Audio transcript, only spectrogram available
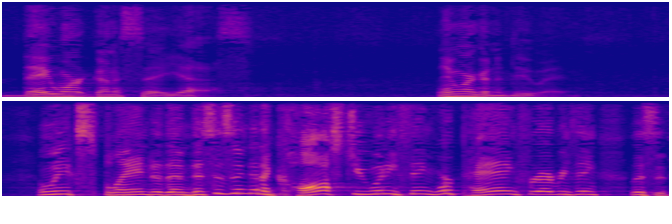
they weren't going to say yes. They weren't going to do it. And we explained to them, this isn't going to cost you anything. We're paying for everything. Listen,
